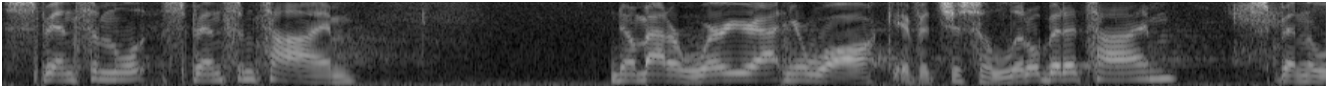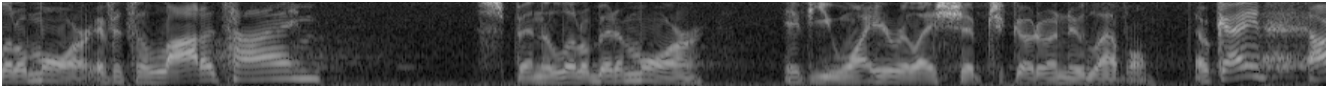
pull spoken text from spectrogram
spend some spend some time no matter where you're at in your walk, if it's just a little bit of time, spend a little more. If it's a lot of time, spend a little bit more if you want your relationship to go to a new level. Okay? All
